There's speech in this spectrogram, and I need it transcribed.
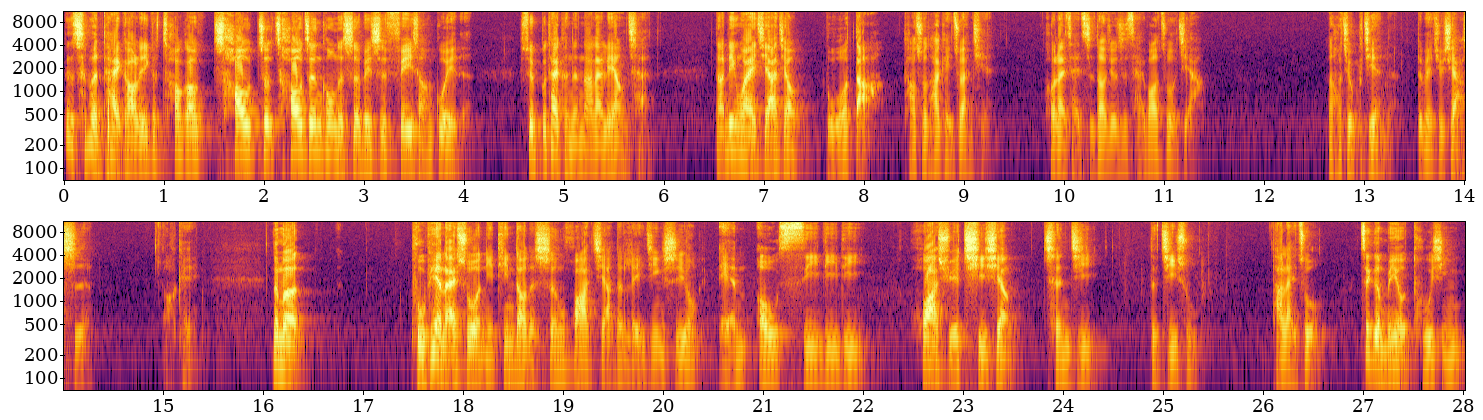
那个成本太高了，一个超高超真超真空的设备是非常贵的，所以不太可能拿来量产。那另外一家叫博达，他说他可以赚钱，后来才知道就是财报作假，然后就不见了。对不对？就下市，OK。那么普遍来说，你听到的砷化钾的累晶是用 MOCVD 化学气象沉积的技术，它来做。这个没有图形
